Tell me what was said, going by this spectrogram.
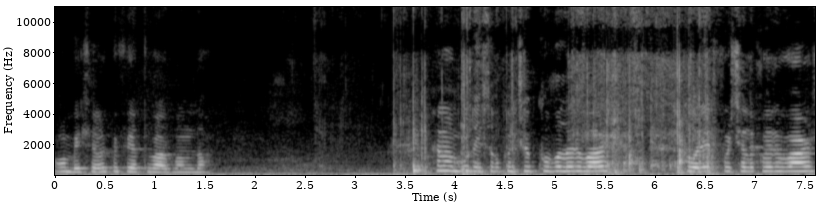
15 liralık bir fiyatı var bunda. Hemen burada ise bakın çöp kovaları var. Tuvalet fırçalıkları var.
